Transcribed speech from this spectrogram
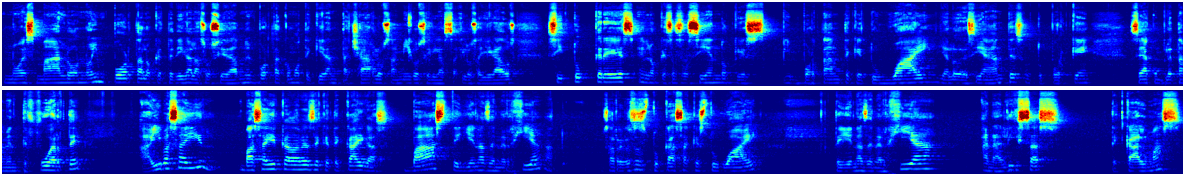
no es malo, no importa lo que te diga la sociedad, no importa cómo te quieran tachar los amigos y, los allegados. Si tú crees en lo que estás haciendo, que es importante que tu why, ya lo decía antes, o tu por qué sea completamente fuerte, ahí vas a ir, vas a ir cada vez de que te caigas, vas, te llenas de energía, o sea, regresas a tu casa que es tu why, te llenas de energía, analizas, te calmas,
